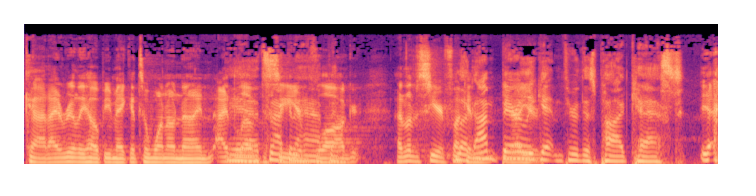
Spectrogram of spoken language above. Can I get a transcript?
God, I really hope you make it to 109. I'd Yeah, love to see your happen. vlog. I'd love to see your fucking. Look, I'm you know, barely your- getting through this podcast. Yeah.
